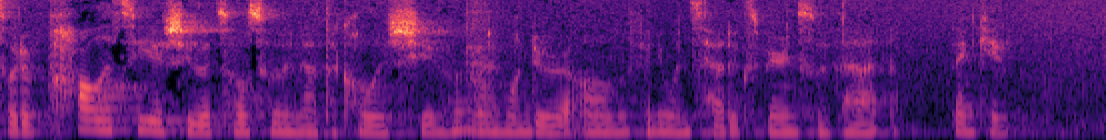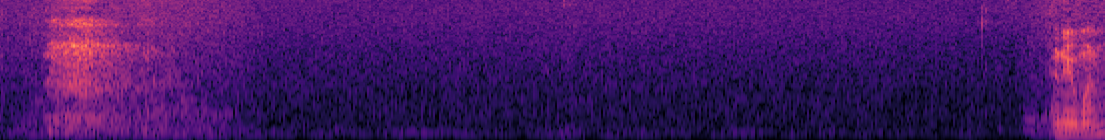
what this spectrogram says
sort of policy issue, it's also an ethical issue. And I wonder um, if anyone's had experience with that. Thank you. Anyone?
